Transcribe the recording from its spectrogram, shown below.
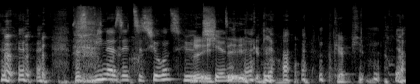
Das Wiener Sezessionshütchen. Richtig, genau. Ja. Käppchen. Ja.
